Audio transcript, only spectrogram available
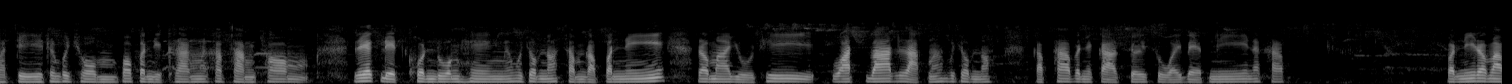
วัสดีท่านผู้ชมพบกันอีกครั้งนะครับ ทางช่องเลขเด็ดคนดวงเฮงนะท่านผู้ชมเนาะสำหรับวันนี้เรามาอยู่ที่วัดบ้านหลักนะท่านผู้ชมเนาะกับภาพบรรยากาศสวยๆแบบนี้นะครับ วันนี้เรามา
